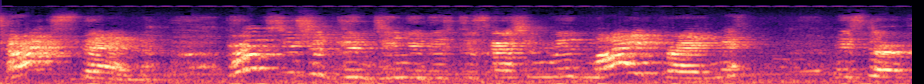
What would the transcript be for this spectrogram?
tacks then. Perhaps you should continue this discussion with my friend, Mr.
